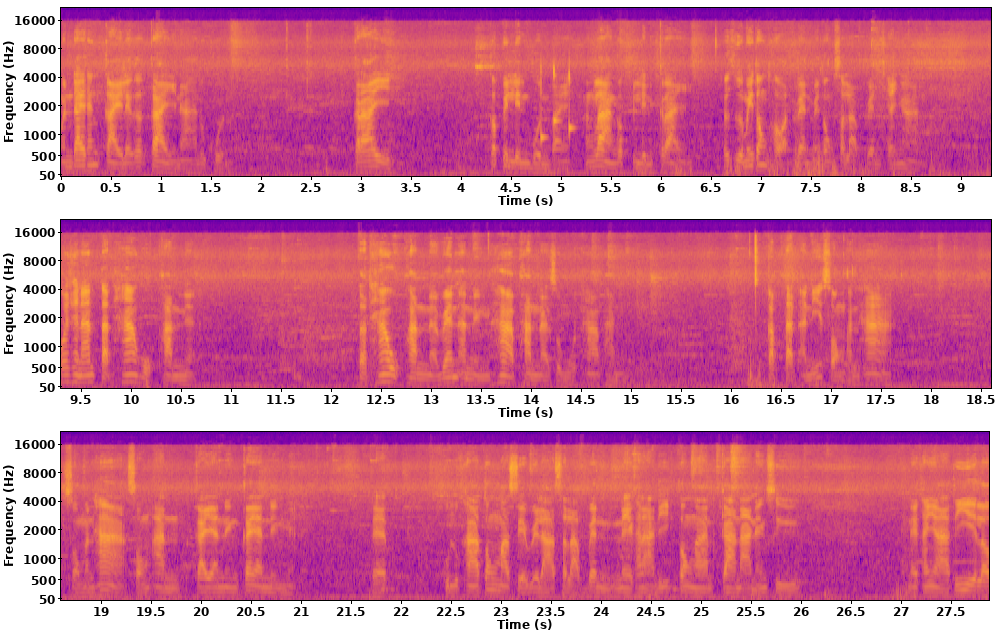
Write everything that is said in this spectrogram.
มันได้ทั้งไกลแล้วก็ใกล้นะทุกคนใกล้ก็เป็นเลนบนไป ข้างล่างก็เป็นเลนใกล้ ก็คือไม่ต้องถอดแว่นไม่ต้องสลับแว่นใช้งาน เพราะฉะนั้นตัดห้าหกพันเนี่ย ตัดห้าหกพันน่ะแว่นอันหนึ่งห้าพันอะสมมติห้าพัน กับตัดอันนี้สองพันห้าสองพันห้าสองอันไกลอันหนึ่งใกล้อันหนึ่งเนี่ยแต่คุณลูกค้าต้องมาเสียเวลาสลับแว่นในขณะที่ต้องงานการอ่านหนังสือ ในขณะที่เรา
